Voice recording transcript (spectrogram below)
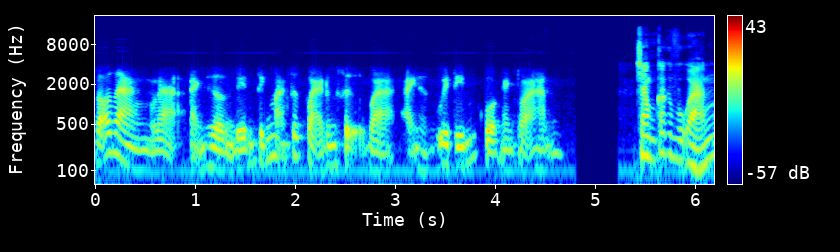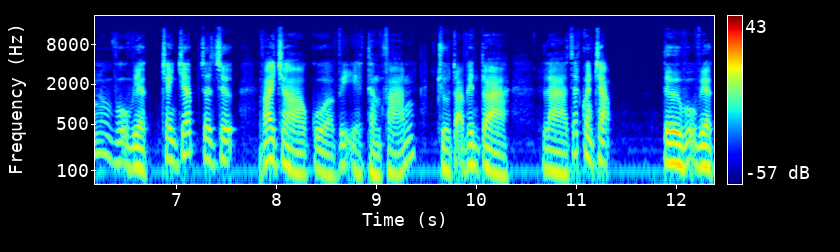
rõ ràng là ảnh hưởng đến tính mạng sức khỏe đương sự và ảnh hưởng uy tín của ngành tòa án. Trong các vụ án, vụ việc tranh chấp dân sự, vai trò của vị thẩm phán, chủ tọa phiên tòa là rất quan trọng. Từ vụ việc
